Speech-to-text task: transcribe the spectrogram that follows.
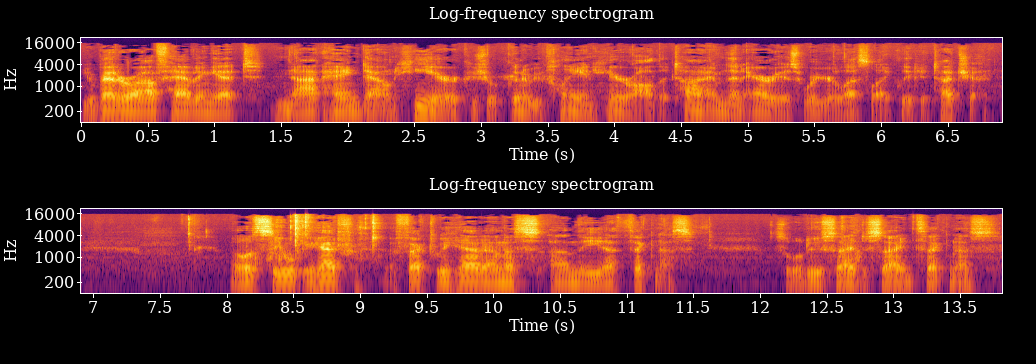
you're better off having it not hang down here because you're going to be playing here all the time than areas where you're less likely to touch it. Well, let's see what we had effect we had on us on the uh, thickness. So we'll do side to side thickness.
